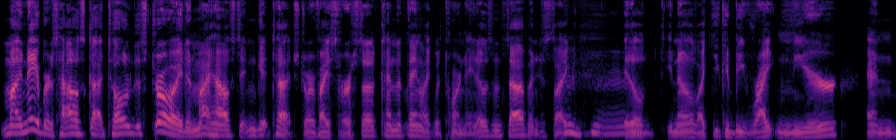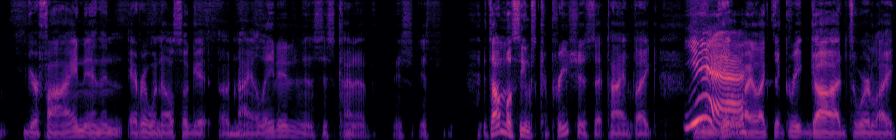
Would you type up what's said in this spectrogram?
my neighbor's house got totally destroyed and my house didn't get touched or vice versa kind of thing, like with tornadoes and stuff. And just like Mhm. it'll you know like you could be right near and you're fine and then everyone else will get annihilated and it's just kind of it's it's it almost seems capricious at times like yeah. why like the greek gods were like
